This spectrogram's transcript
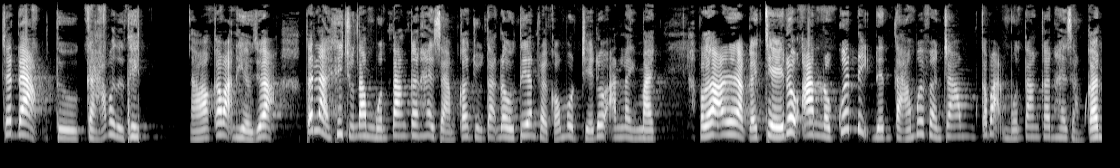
chất đạm từ cá và từ thịt đó các bạn hiểu chưa ạ? Tức là khi chúng ta muốn tăng cân hay giảm cân chúng ta đầu tiên phải có một chế độ ăn lành mạnh. Và các bạn đây là cái chế độ ăn nó quyết định đến 80% các bạn muốn tăng cân hay giảm cân.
